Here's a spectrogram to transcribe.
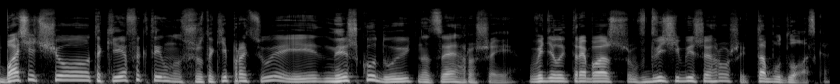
Бачать, що таки ефективно, що таки працює і не шкодують на це грошей. Виділить треба аж вдвічі більше грошей, та будь ласка.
